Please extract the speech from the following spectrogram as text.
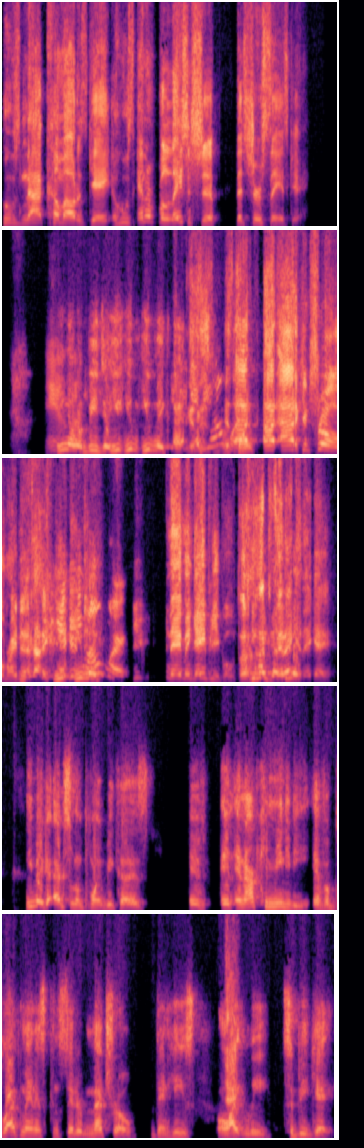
who's not come out as gay, who's in a relationship that sure say is gay. Damn. You know what, BJ? You you you make a, it's, it's out, out, out, of control right now. you, you, make, you naming gay people. You make, a, you, make, you make an excellent point because if in, in our community, if a black man is considered metro, then he's likely to be gay.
